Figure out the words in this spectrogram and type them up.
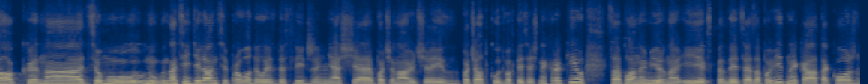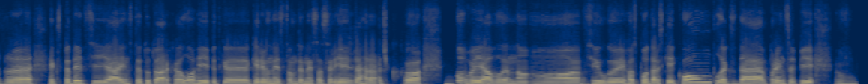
Так, на цьому, ну, на цій ділянці проводились дослідження ще починаючи із початку 2000-х років. Це планомірно і експедиція заповідника, а також е, експедиція Інституту археології під керівництвом Дениса Сергійовича Грачко. Було виявлено цілий господарський комплекс, де, в принципі, в-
